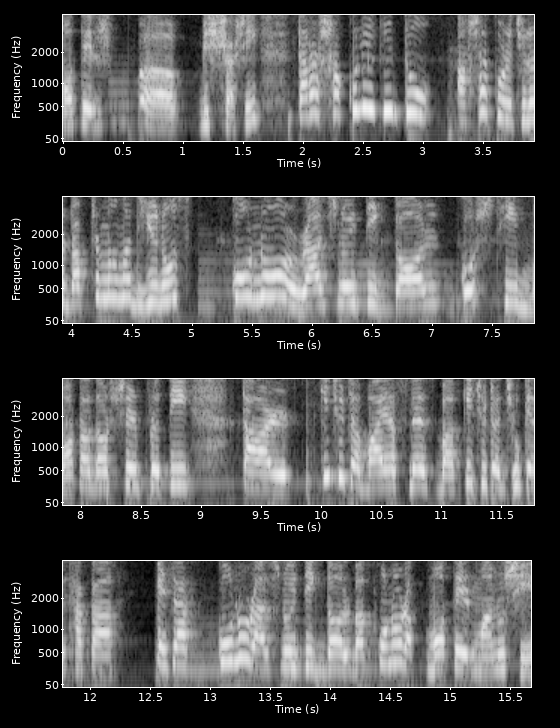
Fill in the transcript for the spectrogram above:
মতের বিশ্বাসী, তারা সকলেই কিন্তু আশা করেছিল ডক্টর মোহাম্মদ ইউনুস কোন রাজনৈতিক দল, গোষ্ঠী, মতাদর্শের প্রতি তার কিছুটা বায়াসনেস বা কিছুটা ঝুঁকে থাকা, এটা কোনো রাজনৈতিক দল বা কোনো মতের মানুষই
